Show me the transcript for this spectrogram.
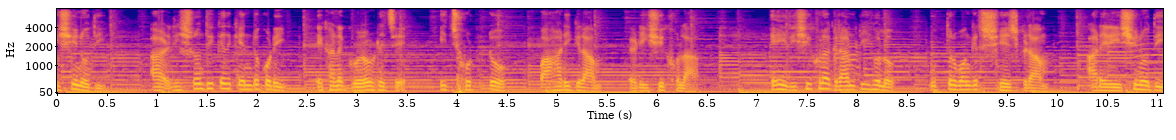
ঋষি নদী। আর ঋষি নদীকে কেন্দ্র করেই এখানে গড়ে উঠেছে এই ছোট্ট পাহাড়ি গ্রাম ঋষিখোলা। এই ঋষিখোলা গ্রামটি হলো উত্তরবঙ্গের শেষ গ্রাম, আর এই ঋষি নদী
